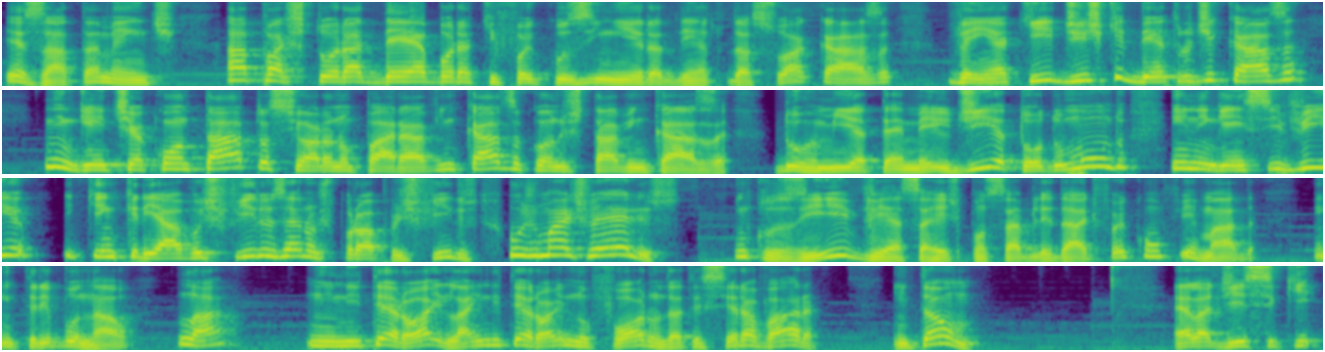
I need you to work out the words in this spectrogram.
Exatamente. A pastora Débora, que foi cozinheira dentro da sua casa, vem aqui e diz que dentro de casa ninguém tinha contato, a senhora não parava em casa, quando estava em casa dormia até meio-dia, todo mundo, e ninguém se via, e quem criava os filhos eram os próprios filhos, os mais velhos. Inclusive, essa responsabilidade foi confirmada em tribunal lá em Niterói, lá em Niterói, no fórum da terceira vara. Então, ela disse que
